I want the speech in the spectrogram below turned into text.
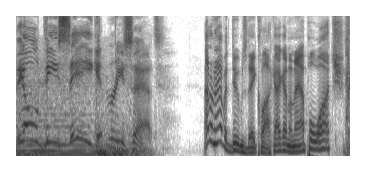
The old DC getting reset. I don't have a doomsday clock. I got an Apple Watch.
